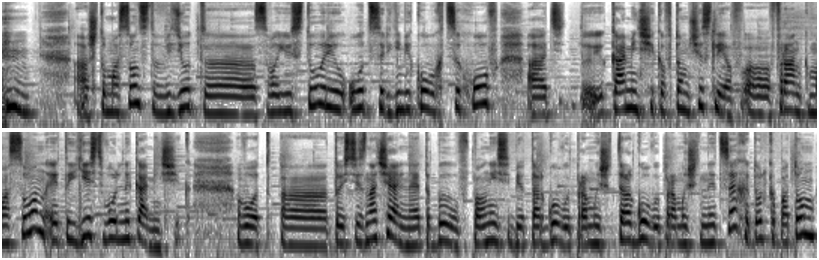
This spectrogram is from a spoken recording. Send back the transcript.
а, что масонство ведет э, свою историю от средневековых цехов, а, э, каменщиков в том числе. Франк-масон – это и есть вольный каменщик. Вот, то есть изначально это был вполне себе торговый, промыш... торговый промышленный цех, и только потом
